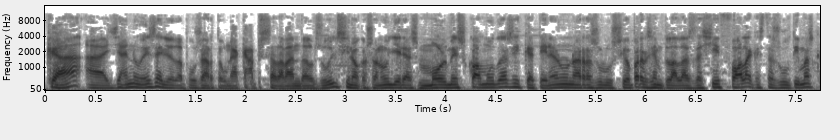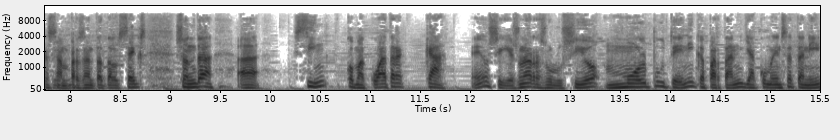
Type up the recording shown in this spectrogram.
que uh, ja no és allò de posar-te una capsa davant dels ulls, sinó que són ulleres molt més còmodes i que tenen una resolució, per exemple, les de Sheetfall, aquestes últimes que s'han presentat als secs, són de uh, 5,4K. Eh? O sigui, és una resolució molt potent i que, per tant, ja comença a tenir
